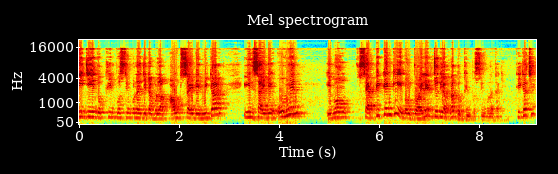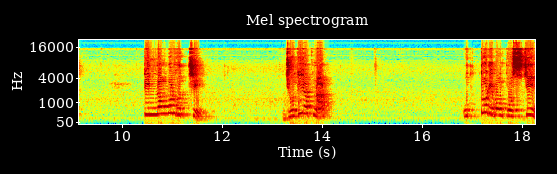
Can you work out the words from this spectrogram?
এই যে দক্ষিণ পশ্চিম কোনায় যেটা বললাম আউটসাইডে মিটার ইনসাইডে ওভেন এবং সেপটিক ট্যাঙ্কি এবং টয়লেট যদি আপনার দক্ষিণ পশ্চিম কোণে থাকে, ঠিক আছে? তিন নম্বর হচ্ছে যদি আপনার উত্তর এবং পশ্চিম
